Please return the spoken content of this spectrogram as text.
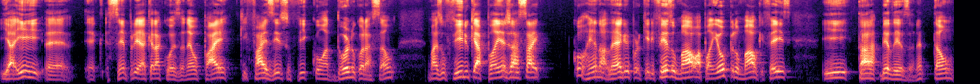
e aí é, é sempre é aquela coisa, né? O pai que faz isso fica com a dor no coração, mas o filho que apanha já sai correndo alegre porque ele fez o mal, apanhou pelo mal que fez e tá beleza, né? Então,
